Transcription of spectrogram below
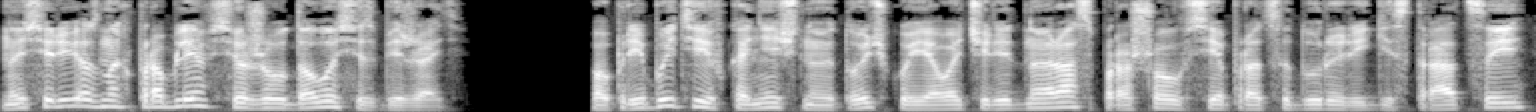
но серьезных проблем все же удалось избежать. По прибытии в конечную точку я в очередной раз прошел все процедуры регистрации,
